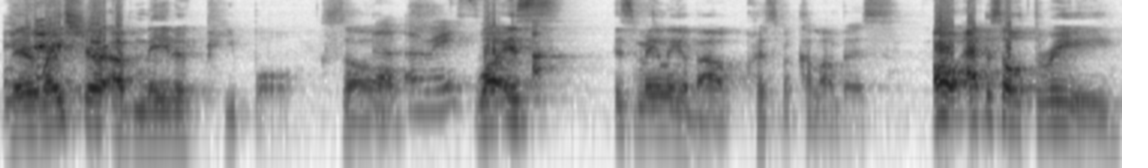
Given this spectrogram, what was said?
What? The erasure of Native people. So, the erase. well, it's it's mainly about Christopher Columbus. Oh, episode three.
